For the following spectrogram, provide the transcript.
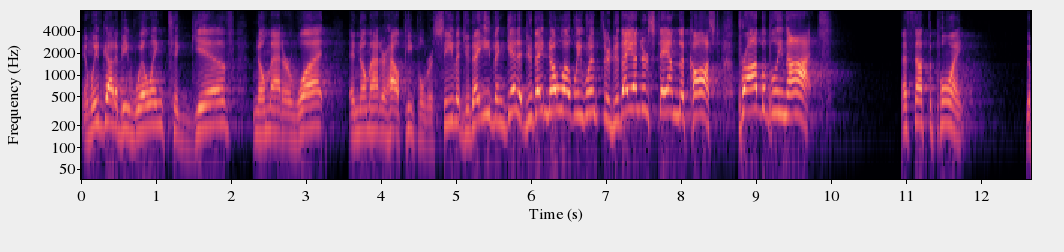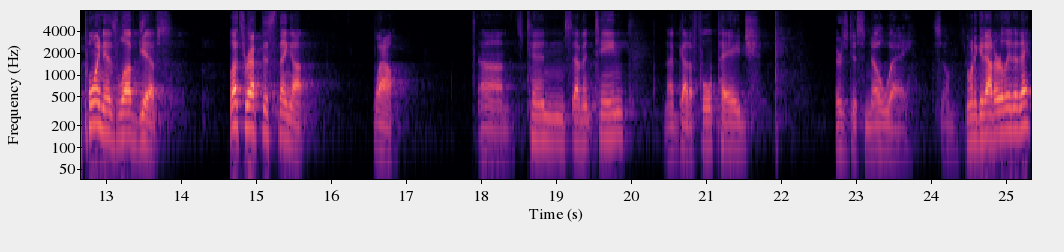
And we've got to be willing to give no matter what and no matter how people receive it. Do they even get it? Do they know what we went through? Do they understand the cost? Probably not. That's not the point. The point is love gives. Let's wrap this thing up. Wow. Um, it's 10 17, and I've got a full page. There's just no way. So, you want to get out early today?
